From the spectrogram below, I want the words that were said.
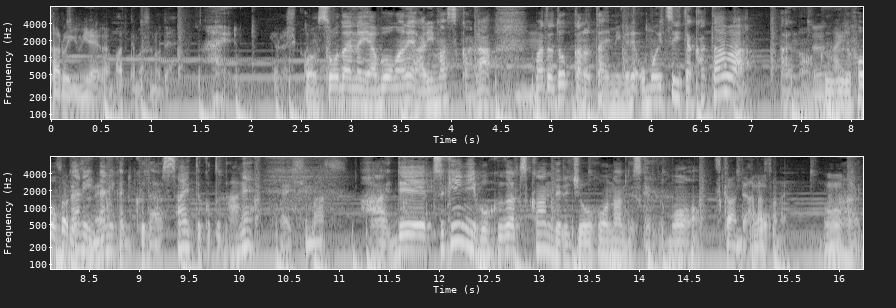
明るい未来が待ってますので、よはいろしくおこの壮大な野望がねありますから、うん。またどっかのタイミングで思いついた方はあの、うん。Google フォームなりそうですね。何かにくださいということでね、ます。お願いします。はい、で次に僕が掴んでる情報なんですけれども、掴んで離さない。うんはい、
